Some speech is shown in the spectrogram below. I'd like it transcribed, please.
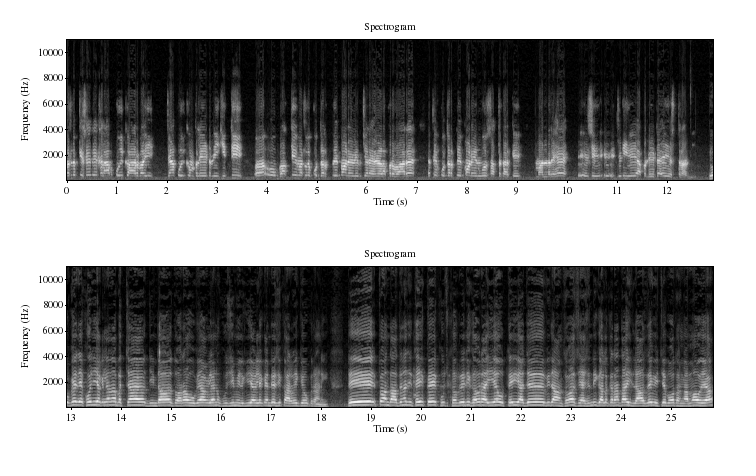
ਮਤਲਬ ਕਿਸੇ ਦੇ ਖਿਲਾਫ ਕੋਈ ਕਾਰਵਾਈ ਜਾਂ ਕੋਈ ਕੰਪਲੇਂਟ ਨਹੀਂ ਕੀਤੀ। ਉਹ ਬਾਕੀ ਮਤਲਬ ਕੁਦਰਤ ਦੇ ਭਾਣੇ ਦੇ ਵਿੱਚ ਰਹਿਣ ਵਾਲਾ ਪਰਿਵਾਰ ਹੈ ਅਤੇ ਕੁਦਰਤ ਦੇ ਭਾਣੇ ਨੂੰ ਉਹ ਸੱਤ ਕਰਕੇ ਮੰਨ ਰਿਹਾ ਹੈ। ਇਹ ਜਿਹੜੀ ਇਹ ਅਪਡੇਟ ਹੈ, ਇਹ ਇਸ ਤਰ੍ਹਾਂ ਦੀ ਕਿਉਂਕਿ ਦੇਖੋ ਜੀ, ਅਗਲਿਆਂ ਦਾ ਬੱਚਾ ਜਿੰਦਾ ਦੁਆਰਾ ਹੋ ਗਿਆ, ਅਗਲਿਆਂ ਨੂੰ ਖੁਸ਼ੀ ਮਿਲ ਗਈ, ਅਗਲੇ ਕਹਿੰਦੇ ਅਸੀਂ ਕਾਰਵਾਈ ਕਿਉਂ ਕਰਾਣੀ? ਤੇ ਤੁਹਾਨੂੰ ਦੱਸ ਦੇਣਾ ਜਿੱਥੇ ਇੱਕ ਇਹ ਖੁਸ਼ਖਬਰੀ ਦੀ ਖਬਰ ਆਈ ਹੈ, ਉੱਥੇ ਹੀ ਅੱਜ ਵਿਧਾਨ ਸਭਾ ਸੈਸ਼ਨ ਦੀ ਗੱਲ ਕਰਾਂ ਤਾਂ ਇਜਲਾਸ ਦੇ ਵਿੱਚ ਬਹੁਤ ਹੰਗਾਮਾ ਹੋਇਆ।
